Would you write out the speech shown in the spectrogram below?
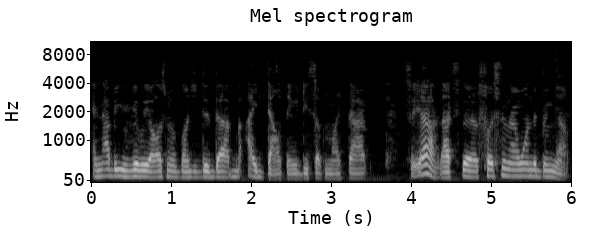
And that'd be really awesome if Bungie did that, but I doubt they would do something like that. So yeah, that's the first thing I wanted to bring up.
